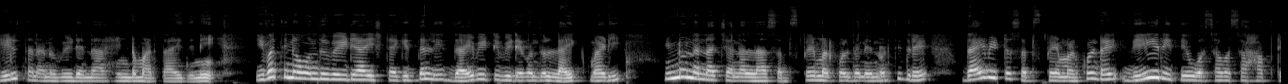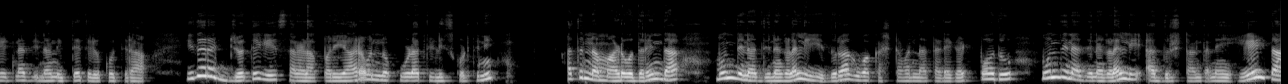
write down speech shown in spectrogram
ಹೇಳ್ತಾ ನಾನು ವೀಡಿಯೋನ ಹೆಂಡ್ ಮಾಡ್ತಾ ಇದ್ದೀನಿ. ಇವತ್ತಿನ ಒಂದು ವಿಡಿಯೋ ಇಷ್ಟ ಆಗಿದ್ದಲ್ಲಿ ದಯವಿಟ್ಟು ವಿಡಿಯೋಗೊಂದು ಲೈಕ್ ಮಾಡಿ. ಇನ್ನೂ ನನ್ನ ಚಾನಲ್ನ ಸಬ್ಸ್ಕ್ರೈಬ್ ಮಾಡ್ಕೊಳ್ದೇ ನೋಡ್ತಿದ್ರೆ ದಯವಿಟ್ಟು ಸಬ್ಸ್ಕ್ರೈಬ್ ಮಾಡಿಕೊಂಡ್ರೆ ಇದೇ ರೀತಿ ಹೊಸ ಹೊಸ ಅಪ್ಡೇಟ್ನ ದಿನನಿತ್ಯ ತಿಳ್ಕೊತೀರಾ. ಇದರ ಜೊತೆಗೆ ಸರಳ ಪರಿಹಾರವನ್ನು ಕೂಡ ತಿಳಿಸ್ಕೊಡ್ತೀನಿ. ಅದನ್ನು ಮಾಡುವುದರಿಂದ ಮುಂದಿನ ದಿನಗಳಲ್ಲಿ ಎದುರಾಗುವ ಕಷ್ಟವನ್ನು ತಡೆಗಟ್ಬೋದು. ಮುಂದಿನ ದಿನಗಳಲ್ಲಿ ಅದೃಷ್ಟ ಅಂತಲೇ ಹೇಳ್ತಾ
